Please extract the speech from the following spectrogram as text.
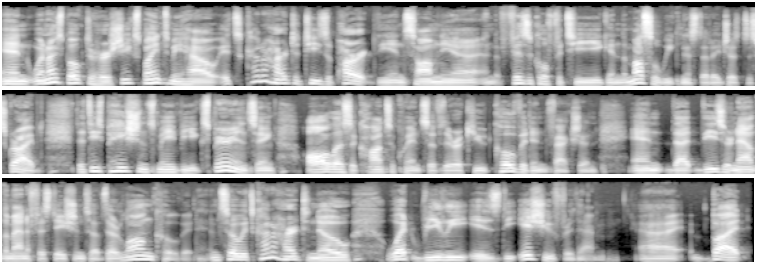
And when I spoke to her, she explained to me how it's kind of hard to tease apart the insomnia and the physical fatigue and the muscle weakness that I just described that these patients may be experiencing all as a consequence of their acute COVID infection, and that these are now the manifestations of their long COVID. And so it's kind of hard to know what really is the issue for them. Uh, but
